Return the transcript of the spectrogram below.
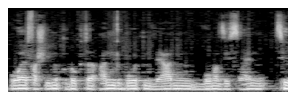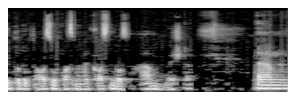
wo halt verschiedene Produkte angeboten werden, wo man sich sein Zielprodukt aussucht, was man halt kostenlos haben möchte. Ähm,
